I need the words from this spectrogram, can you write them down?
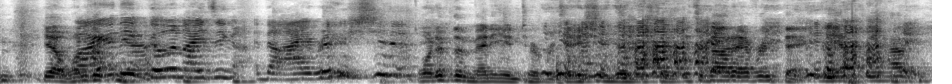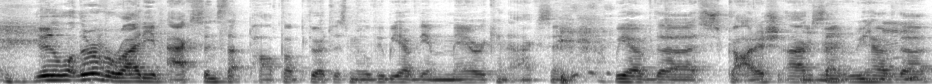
yeah, one Why of are they Yeah. villainizing the Irish? one of the many interpretations. of this. It's about everything. we have, we have there's a, lot- there are a variety of accents that pop up throughout this movie. We have the American accent, we have the Scottish mm-hmm. accent, we have mm-hmm. the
